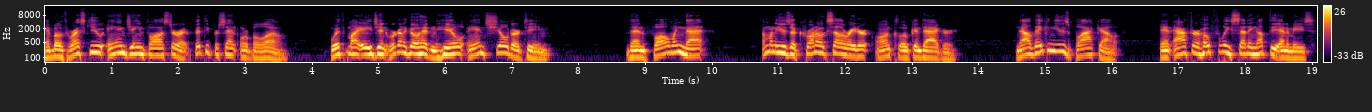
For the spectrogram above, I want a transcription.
and both Rescue and Jane Foster are at 50% or below. With my agent, we're going to go ahead and heal and shield our team. Then following that, I'm going to use a Chrono Accelerator on Cloak and Dagger. Now they can use Blackout, and after hopefully setting up the enemies,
